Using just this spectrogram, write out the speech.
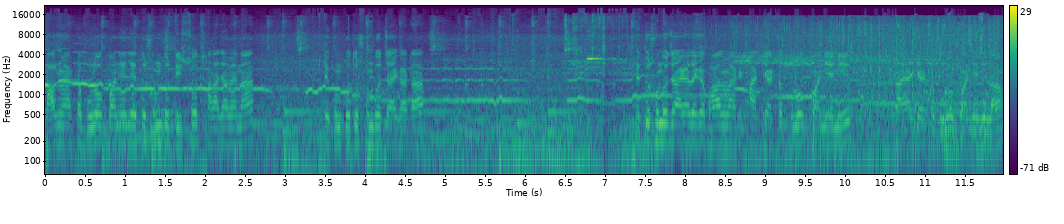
ভাবলাম একটা ব্লগ বানিয়ে এত সুন্দর দৃশ্য ছাড়া যাবে না। দেখুন কত সুন্দর জায়গাটা। এত সুন্দর জায়গা দেখে ভাবলাম আজকে- একটা ব্লগ বানিয়ে নিই। তাই আজকে একটা ব্লগ বানিয়ে নিলাম।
